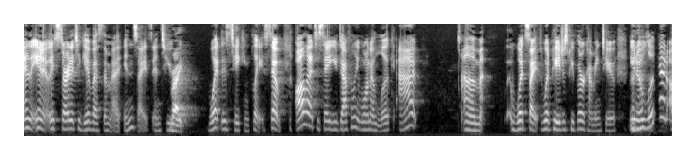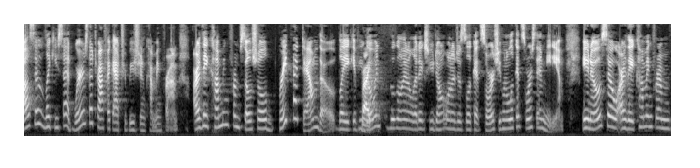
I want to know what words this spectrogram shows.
and you know it started to give us some uh, insights into right. what is taking place. So all that to say you definitely want to look at um what sites what pages people are coming to. You mm-hmm. know look at also like you said where's the traffic attribution coming from? Are they coming from social? Break that down though. Like if you right. go into google analytics you don't want to just look at source you want to look at source and medium. You know so are they coming from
